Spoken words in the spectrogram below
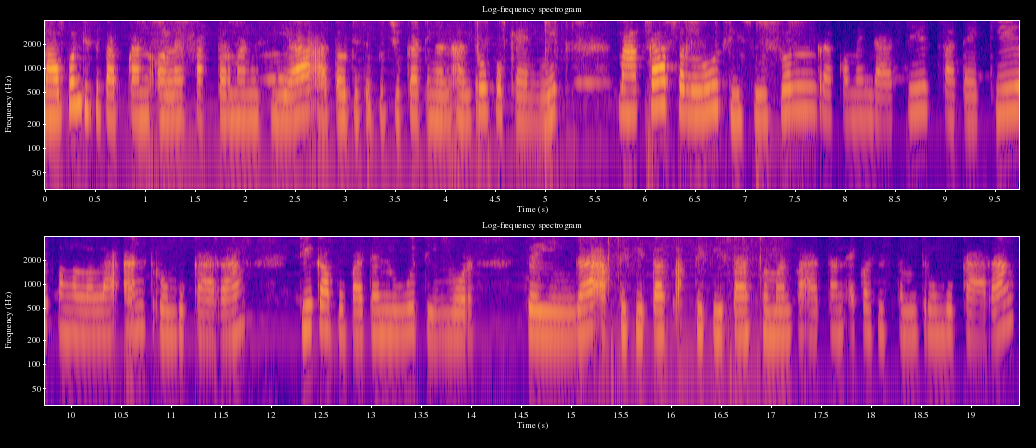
maupun disebabkan oleh faktor manusia atau disebut juga dengan antropogenik, maka perlu disusun rekomendasi strategi pengelolaan terumbu karang di Kabupaten Luwu Timur, sehingga aktivitas-aktivitas pemanfaatan ekosistem terumbu karang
